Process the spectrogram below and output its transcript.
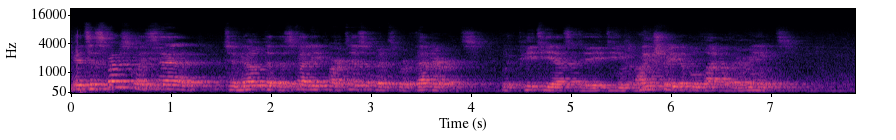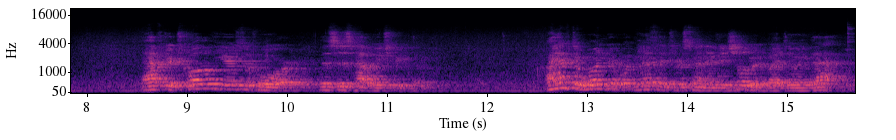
It's especially sad to note that the study participants were veterans with PTSD deemed untreatable by other means. After 12 years of war, this is how we treat them. I have to wonder what message we're sending to children by doing that.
